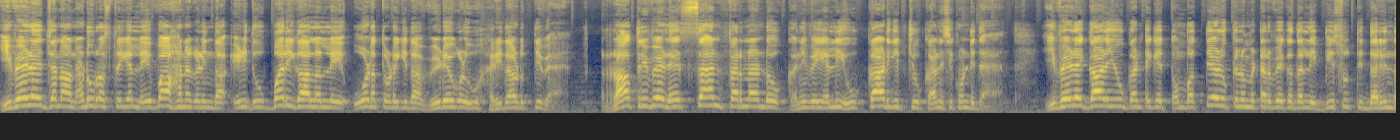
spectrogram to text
ಈ ವೇಳೆ ಜನ ನಡು ರಸ್ತೆಯಲ್ಲೇ ವಾಹನಗಳಿಂದ ಇಳಿದು ಬರಿಗಾಲಲ್ಲೇ ಓಡತೊಡಗಿದ ವಿಡಿಯೋಗಳು ಹರಿದಾಡುತ್ತಿವೆ. ರಾತ್ರಿ ವೇಳೆ ಸ್ಯಾನ್ ಫೆರ್ನಾಂಡೋ ಕಣಿವೆಯಲ್ಲಿಯೂ ಕಾಡ್ಗಿಚ್ಚು ಕಾಣಿಸಿಕೊಂಡಿದೆ. ಈ ವೇಳೆ ಗಾಳಿಯು ಗಂಟೆಗೆ ತೊಂಬತ್ತೇಳು ಕಿಲೋಮೀಟರ್ ವೇಗದಲ್ಲಿ ಬೀಸುತ್ತಿದ್ದರಿಂದ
